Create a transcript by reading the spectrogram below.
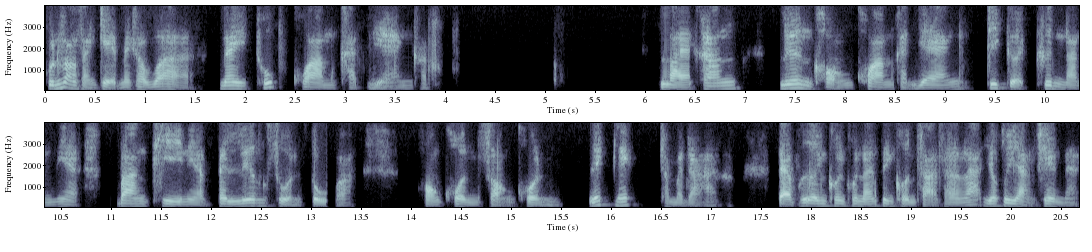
คุณฟังสังเกตไหมครับว่า ในทุกความขัดแย้งครับ หลายครั้งเรื่องของความขัดแย้งที่เกิดขึ้นนั้นเนี่ย บางทีเนี่ยเป็นเรื่องส่วนตัวของคนสองคนเล็กๆธรรมดา แต่เพื่อนคนคนนั้นเป็นคนสาธารณะ ยกตัวอย่างเช่นนะ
